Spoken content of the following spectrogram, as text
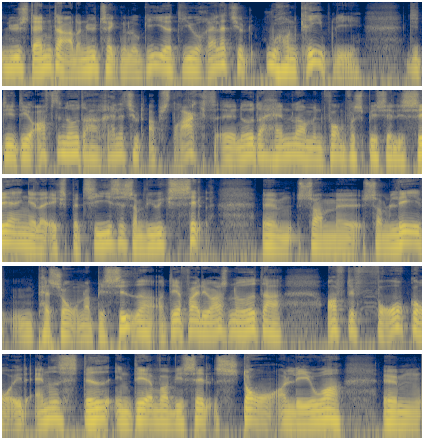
nye standarder, nye teknologier, de er jo relativt uhåndgribelige. Det, det, det er ofte noget, der er relativt abstrakt, øh, noget, der handler om en form for specialisering eller ekspertise, som vi jo ikke selv øh, som, øh, som lægepersoner besidder, og derfor er det jo også noget, der ofte foregår et andet sted, end der, hvor vi selv står og lever. Øhm,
